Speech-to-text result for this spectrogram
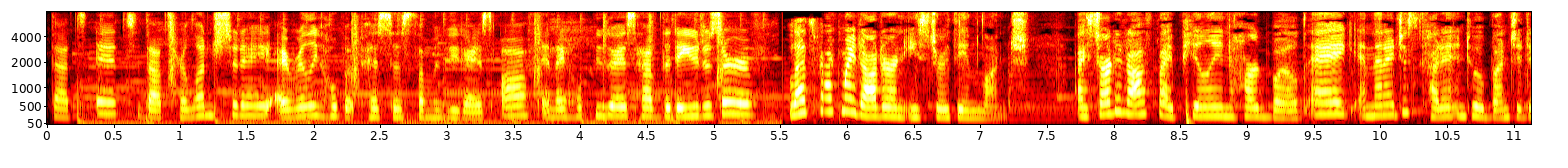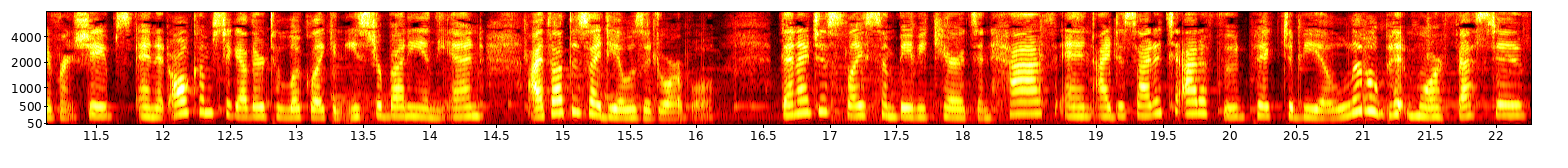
That's it. That's her lunch today. I really hope it pisses some of you guys off, and I hope you guys have the day you deserve. Let's pack my daughter an Easter themed lunch. I started off by peeling a hard boiled egg and then I just cut it into a bunch of different shapes and it all comes together to look like an Easter bunny in the end. I thought this idea was adorable. Then I just sliced some baby carrots in half and I decided to add a food pick to be a little bit more festive.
